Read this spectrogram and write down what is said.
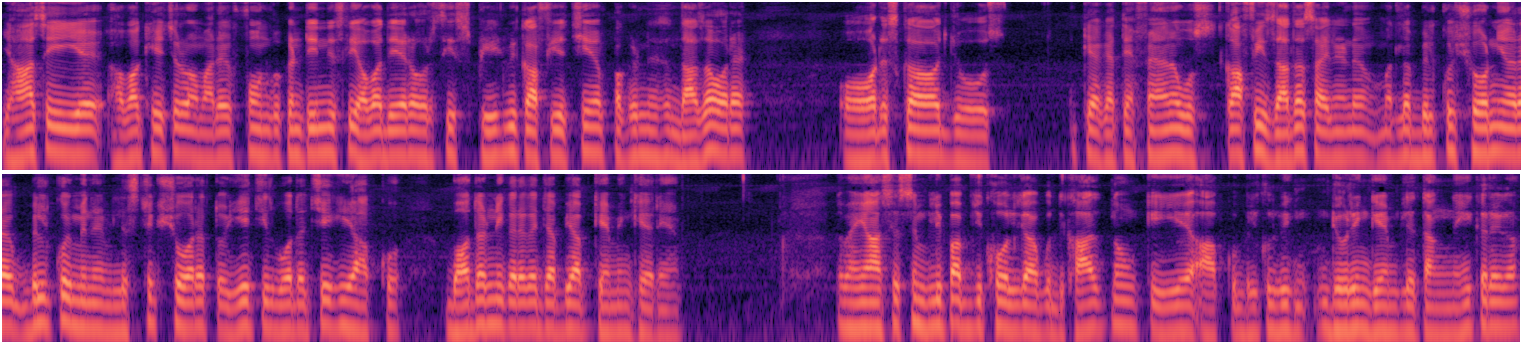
यहाँ से ये हवा खींच रहा है हमारे फ़ोन को कंटिन्यूसली हवा दे रहा है और इसकी स्पीड भी काफ़ी अच्छी है, पकड़ने से अंदाज़ा हो रहा है। और इसका जो क्या कहते हैं फ़ैन है, वो काफ़ी ज़्यादा साइलेंट है। मतलब बिल्कुल शोर नहीं आ रहा है बिल्कुल मिनिमलिस्टिक शोर है। तो ये चीज़ बहुत अच्छी है कि आपको बॉदर नहीं करेगा जब भी आप गेमिंग खेल रहे हैं। तो मैं यहाँ से सिंपली पबजी खोल के आपको दिखा देता हूँ कि ये आपको बिल्कुल भी ड्यूरिंग गेम प्ले तंग नहीं करेगा।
